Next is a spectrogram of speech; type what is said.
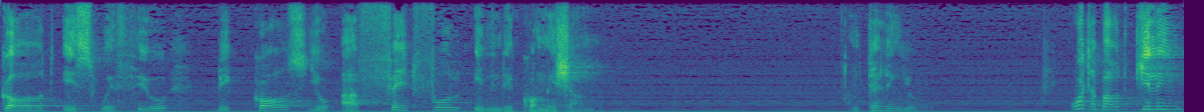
God is with you because you are faithful in the commission. I'm telling you. What about killing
